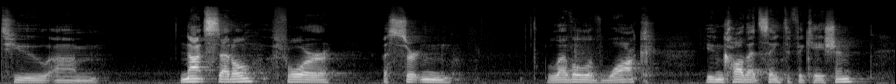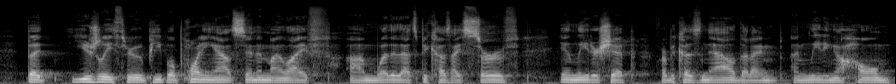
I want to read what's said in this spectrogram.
to um, not settle for a certain level of walk. You can call that sanctification, but usually through people pointing out sin in my life, um, whether that's because I serve in leadership or because now that I'm I'm leading a home,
